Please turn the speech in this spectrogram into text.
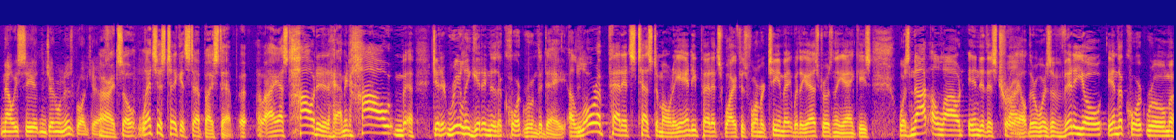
now we see it in the general news broadcast. All right, so let's just take it step by step. Uh, I asked, how did it happen? I mean, how did it really get into the courtroom today? Uh, Laura Pettitte's testimony, Andy Pettitte's wife, his former teammate with the Astros and the Yankees, was not allowed into this trial. There was a video in the courtroom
